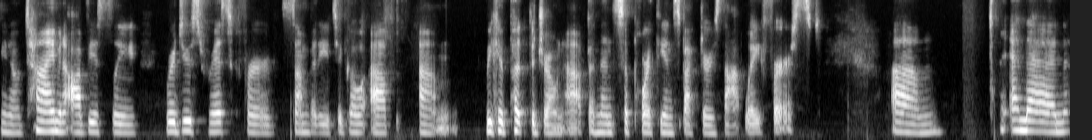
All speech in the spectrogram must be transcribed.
you know time and obviously reduced risk for somebody to go up. Um, we could put the drone up and then support the inspectors that way first. Um, and then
